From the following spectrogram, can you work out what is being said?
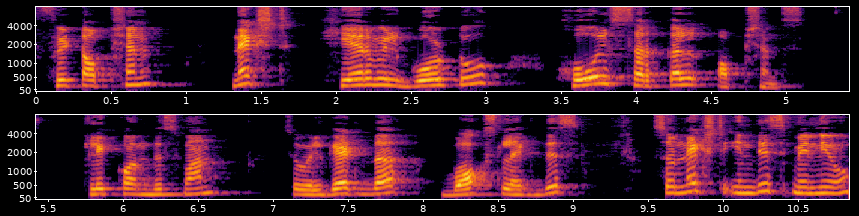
fit option. Next here we'll go to whole circle options. Click on this one. So we'll get the box like this. So next in this menu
